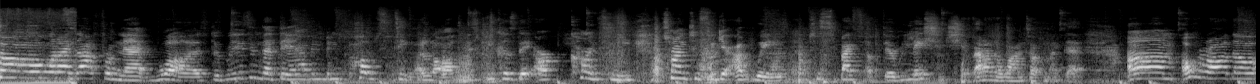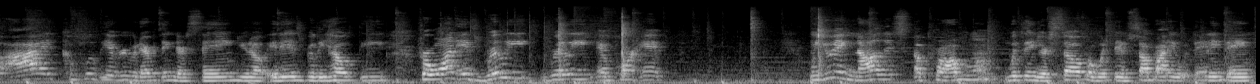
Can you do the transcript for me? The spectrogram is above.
So what I got from that was the reason that they haven't been posting a lot is because they are currently trying to figure out ways to spice up their relationship. I don't know why I'm talking like that. Um, overall though, I completely agree with everything they're saying. You know, it is really healthy. For one, it's really, really important when you acknowledge a problem within yourself or within somebody, with anything,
